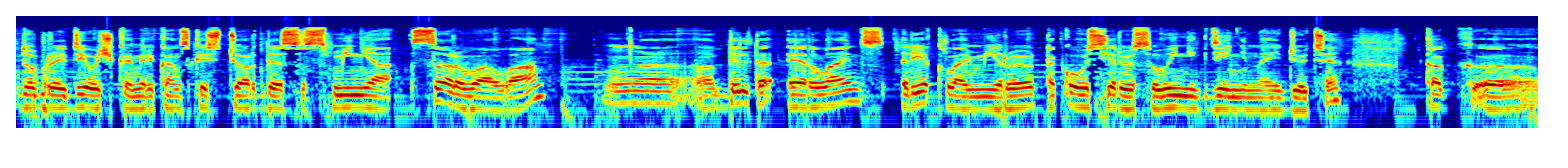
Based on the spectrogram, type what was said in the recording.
добрая девочка, американская стюардесса, с меня сорвала. А, Delta Airlines рекламирую. Такого сервиса вы нигде не найдете. Как э,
